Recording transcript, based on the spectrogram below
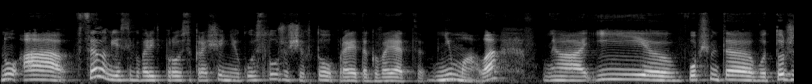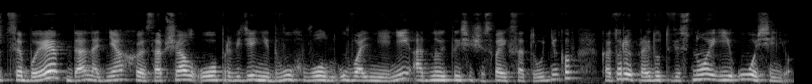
Ну а в целом, если говорить про сокращение госслужащих, то про это говорят немало. А, и, в общем-то, вот тот же ЦБ да, на днях сообщал о проведении двух волн увольнений одной тысячи своих сотрудников, которые пройдут весной и осенью.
